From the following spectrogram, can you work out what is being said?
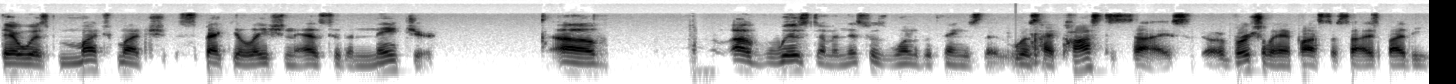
there was much, much speculation as to the nature of of wisdom, and this was one of the things that was hypostasized, or virtually hypostasized, by the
